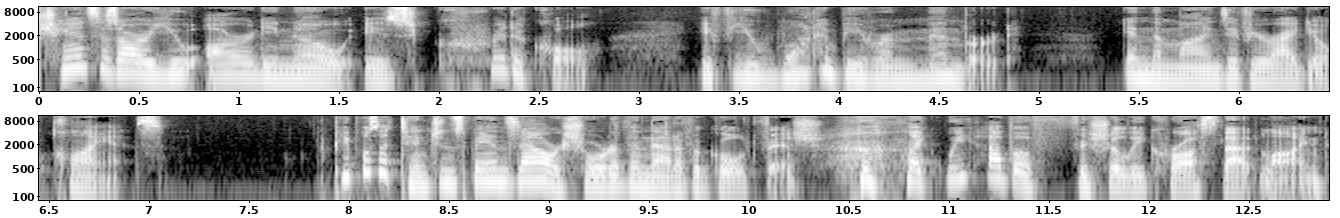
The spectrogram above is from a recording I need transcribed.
chances are you already know is critical if you want to be remembered in the minds of your ideal clients. People's attention spans now are shorter than that of a goldfish. like we have officially crossed that line.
